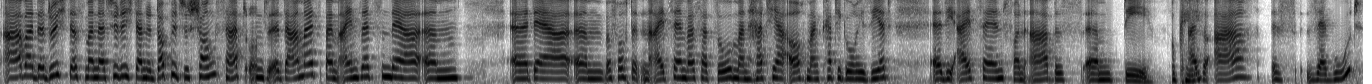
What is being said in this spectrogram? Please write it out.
Aber dadurch, dass man natürlich dann eine doppelte Chance hat und äh, damals beim Einsetzen der ähm, äh, der ähm, befruchteten Eizellen war es halt so, man hat ja auch, man kategorisiert äh, die Eizellen von A bis ähm, D. Okay. Also A ist sehr gut.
